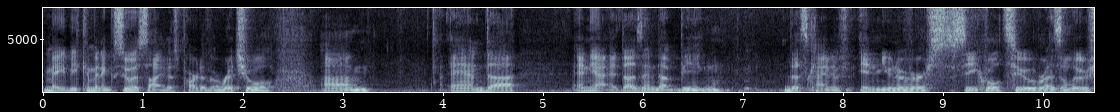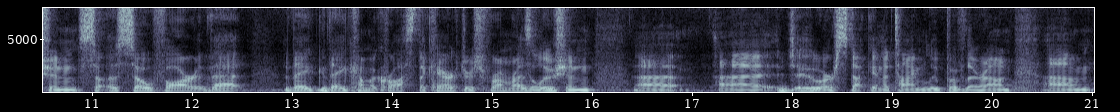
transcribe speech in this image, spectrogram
may be committing suicide as part of a ritual, um, and uh, and yeah, it does end up being this kind of in-universe sequel to Resolution so, so far that they they come across the characters from Resolution uh, uh, who are stuck in a time loop of their own. Um,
